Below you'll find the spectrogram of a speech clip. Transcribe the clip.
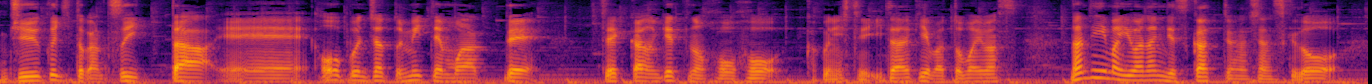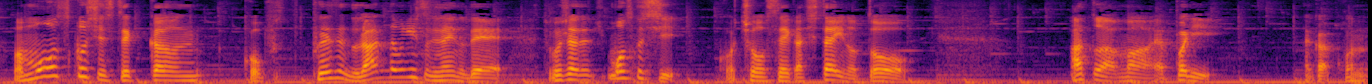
19時とかのツイッター、えーオープンチャット見てもらって、ステッカーのゲットの方法を確認していただければと思います。なんで今言わないんですかっていう話なんですけど、まあ、もう少しステッカーのこうプレゼント、ランダムギフトじゃないので、こちらでもう少しこう調整がしたいのと、あとはまあやっぱり、なんかこの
